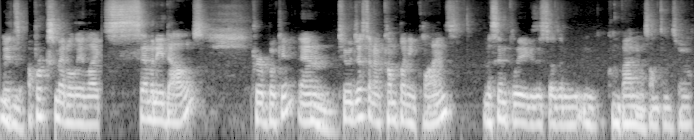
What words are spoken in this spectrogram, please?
It's approximately like seventy dollars per booking, and to just you know, company clients, it simply exists as a companion or something. So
